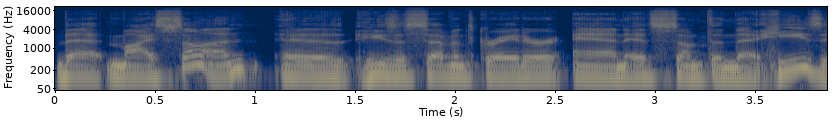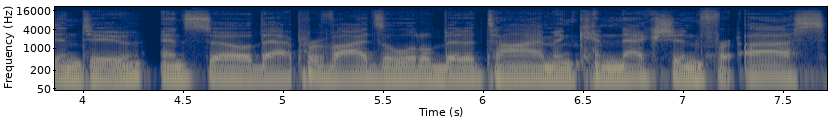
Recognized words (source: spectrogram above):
that my son, is, he's a seventh grader and it's something that he's into. And so that provides a little bit of time and connection for us.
